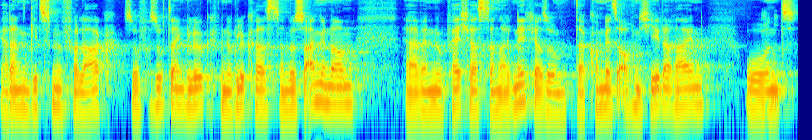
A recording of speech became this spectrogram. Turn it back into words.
ja, dann geht's zu einem Verlag. So, versuch dein Glück. Wenn du Glück hast, dann wirst du angenommen. Ja, wenn du Pech hast, dann halt nicht. Also da kommt jetzt auch nicht jeder rein. Und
